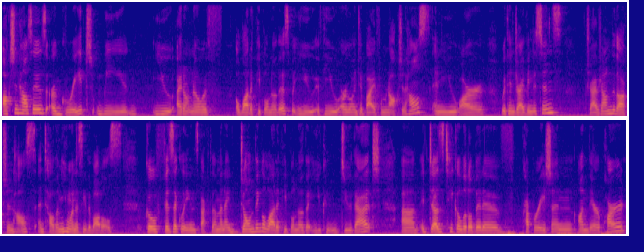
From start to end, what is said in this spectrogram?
auction houses are great. We, you, I don't know if a lot of people know this, but you, if you are going to buy from an auction house and you are within driving distance, drive down to the auction house and tell them you want to see the bottles. Go physically inspect them, and I don't think a lot of people know that you can do that. Um, it does take a little bit of preparation on their part,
